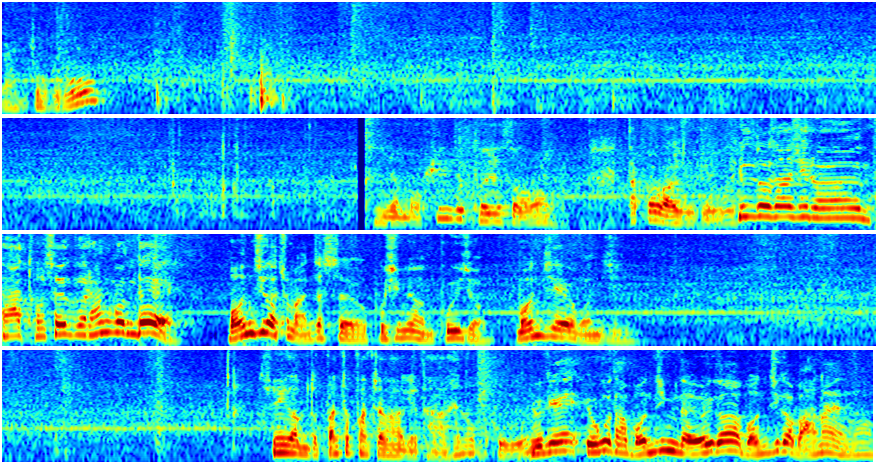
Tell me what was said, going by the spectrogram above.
양쪽으로 이제 뭐 휠부터 해서 다 닦아가지고 휠도 사실은 다 도색을 한 건데 먼지가 좀 앉았어요. 보시면 보이죠? 먼지예요, 먼지. 스윙감도 반짝반짝하게 다 해놓고 요게 요거 다 먼지입니다. 여기가 먼지가 많아요.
